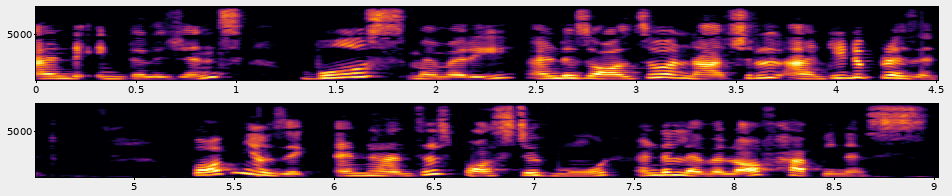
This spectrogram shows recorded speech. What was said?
and intelligence, boosts memory, and is also a natural antidepressant. Pop music enhances positive mood and a level of happiness.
